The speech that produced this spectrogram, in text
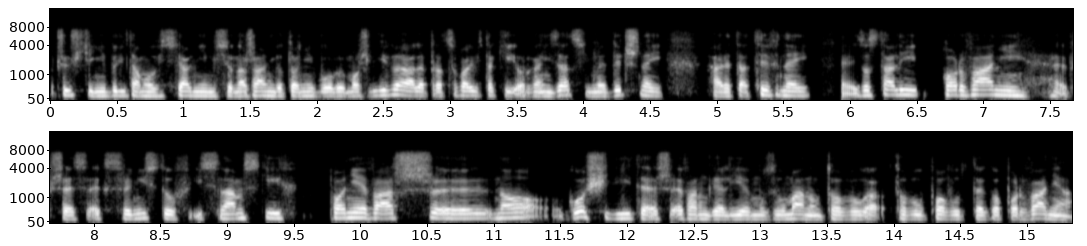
oczywiście nie byli tam oficjalnie misjonarzami, bo to nie byłoby możliwe, ale pracowali w takiej organizacji medycznej, charytatywnej. Zostali porwani przez ekstremistów islamskich, ponieważ y, no, głosili też Ewangelię muzułmanom. To był, to był powód tego porwania.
